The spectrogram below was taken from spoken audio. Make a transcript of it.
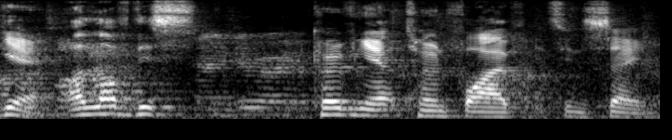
yeah, I love this curving out turn five. It's insane.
